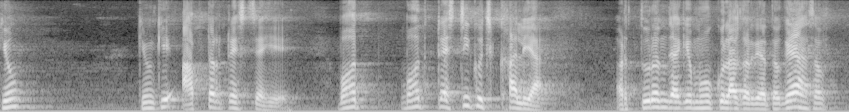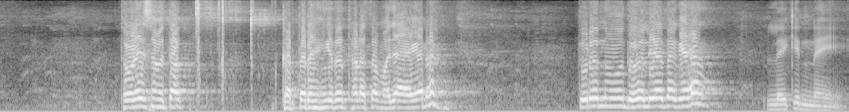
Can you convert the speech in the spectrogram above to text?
क्यों? क्योंकि आफ्टर टेस्ट चाहिए। बहुत बहुत टेस्टी कुछ खा लिया और तुरंत जाके मुँह कुला कर दिया तो गया सब। थोड़े समय तक करते रहेंगे तो थोड़ा सा मज़ा आएगा ना। तुरंत मुँह धो लिया तो गया। लेकिन नहीं,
